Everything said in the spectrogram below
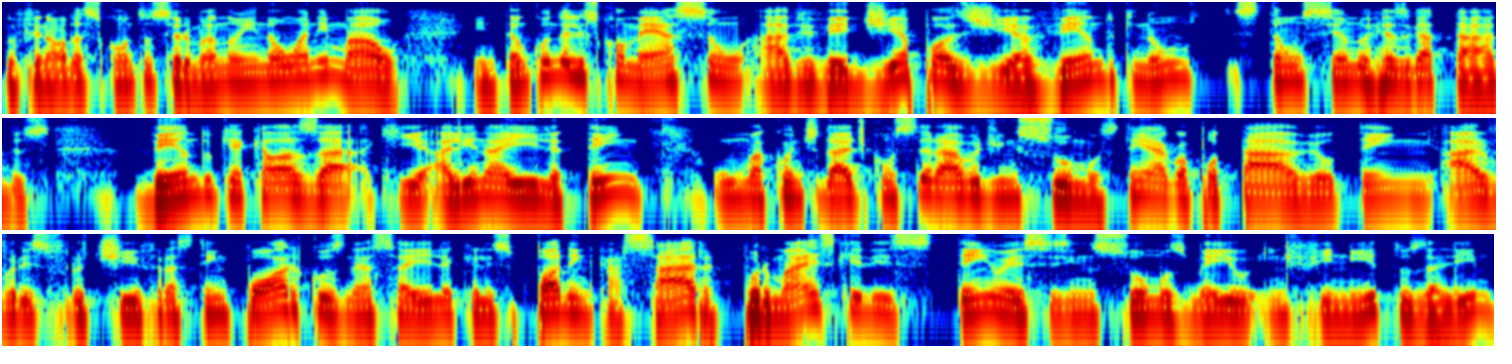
no final das contas, o ser humano ainda é um animal. Então, quando eles começam a viver dia após dia, vendo que não estão sendo resgatados, vendo que aquelas que ali na ilha tem uma quantidade considerável de insumos, tem água potável, tem árvores frutíferas, tem porcos nessa ilha que eles podem caçar, por mais que eles tenham esses insumos meio infinitos ali,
